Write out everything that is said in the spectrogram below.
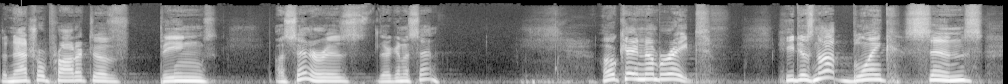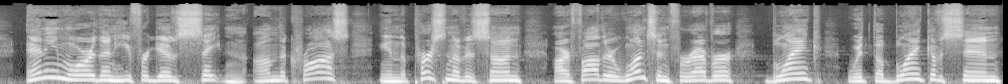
the natural product of being a sinner is they're going to sin. Okay, number eight. He does not blank sins any more than he forgives Satan. On the cross, in the person of his Son, our Father once and forever blank with the blank of sin,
